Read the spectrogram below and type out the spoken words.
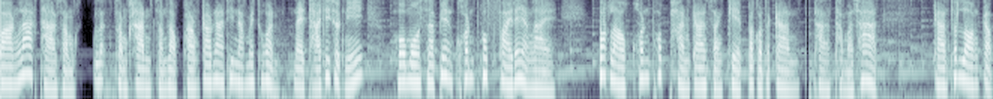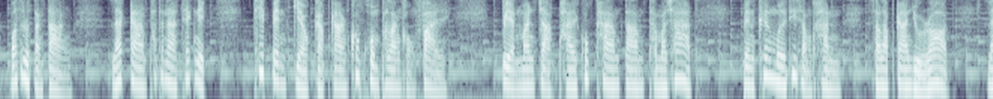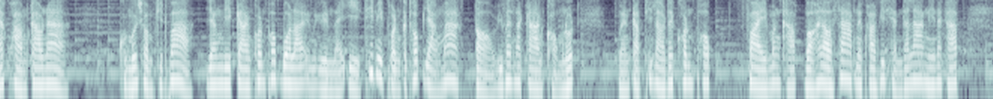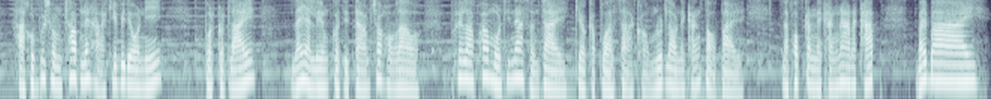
วางรากฐานสำสำคัญสำหรับความก้าวหน้าที่นับไม่ถ้วน ในท้ายที่สุดนี้โฮโมซาเปียนค้นพบไฟได้อย่างไร พวกเราค้นพบผ่านการสังเกตปรากฏการณ์ทางธรรมชาติ การทดลองกับวัสดุต่างๆ และการพัฒนาเทคนิค ที่เป็นเกี่ยวกับการควบคุมพลังของไฟ เปลี่ยนมันจากภัยคุกคามตามธรรมชาติ เป็นเครื่องมือที่สำคัญสำหรับการอยู่รอดและความก้าวหน้า คุณผู้ชมคิดว่ายังมีการค้นพบโบราณอื่นๆไหนอีกที่มีผลกระทบอย่างมากต่อวิวัฒนาการของมนุษย์ เหมือนกับที่เราได้ค้นพบไฟมั่งครับ บอกให้เราทราบในความคิดเห็นด้านล่างนี้นะครับ หากคุณผู้ชมชอบเนื้อหาคลิปวิดีโอนี้กดกดไลค์และอย่าลืมกดติดตามช่องของเรา เพื่อรับข้อมูลที่น่าสนใจเกี่ยวกับประวัติศาสตร์ของมนุษย์เราในครั้งต่อไป และพบกันในครั้งหน้านะครับ บ๊ายบาย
